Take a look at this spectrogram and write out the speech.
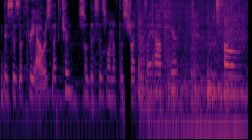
this is a three hours lecture, so this is one of the struggles I have here. Um,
